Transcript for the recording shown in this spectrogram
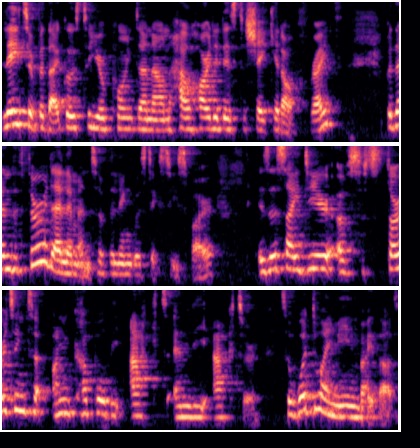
later. But that goes to your point, Anna, on how hard it is to shake it off, right? But then the third element of the linguistic ceasefire is this idea of starting to uncouple the act and the actor. So, what do I mean by that?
